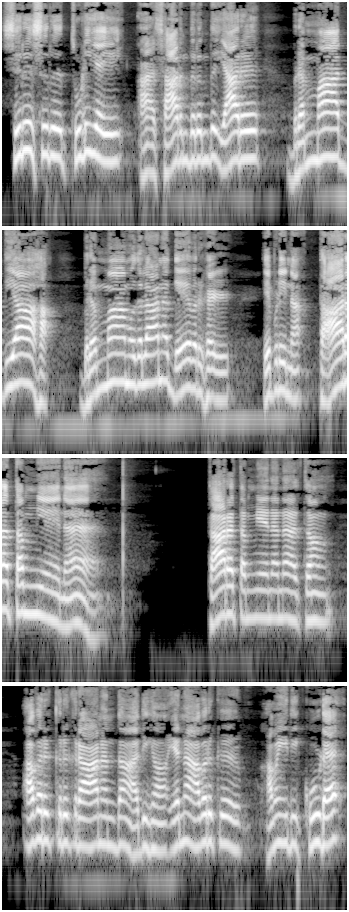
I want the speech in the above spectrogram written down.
சிறு சிறு துளியை சார்ந்திருந்து யாரு? பிரம்மாத்தியாக பிரம்மா முதலான தேவர்கள். எப்படின்னா தாரதமியேன. தாரதமியேனன்னு அர்த்தம். அவருக்கு இருக்கிற ஆனந்தம் அதிகம். ஏன்னா அவருக்கு அமைதி கூட.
